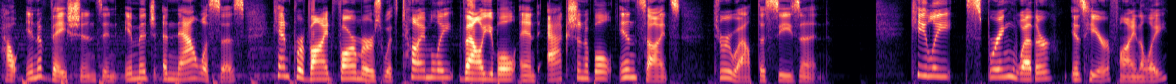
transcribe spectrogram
how innovations in image analysis can provide farmers with timely, valuable, and actionable insights throughout the season. Keely, spring weather is here finally.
